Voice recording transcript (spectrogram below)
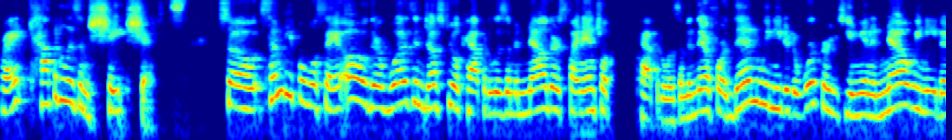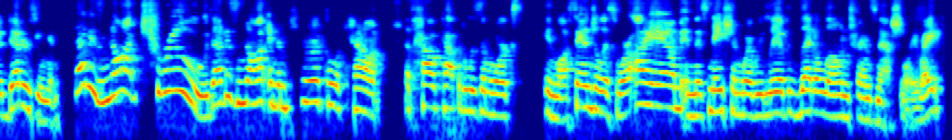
right? Capitalism shape shifts. So some people will say, oh, there was industrial capitalism and now there's financial capitalism. And therefore, then we needed a workers' union and now we need a debtors' union. That is not true. That is not an empirical account of how capitalism works in Los Angeles, where I am, in this nation where we live, let alone transnationally, right?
